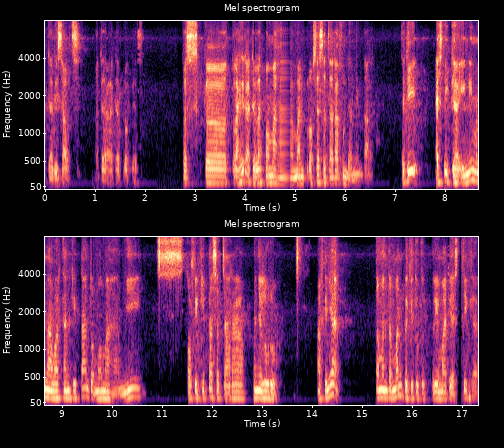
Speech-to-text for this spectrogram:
ada results, ada ada progress. Terus ke terakhir adalah pemahaman proses secara fundamental. Jadi S3 ini menawarkan kita untuk memahami topik kita secara menyeluruh. Artinya teman-teman begitu terima di S3,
